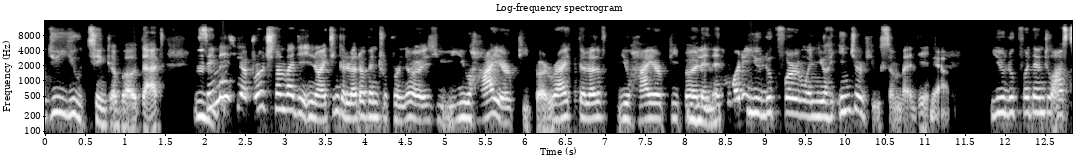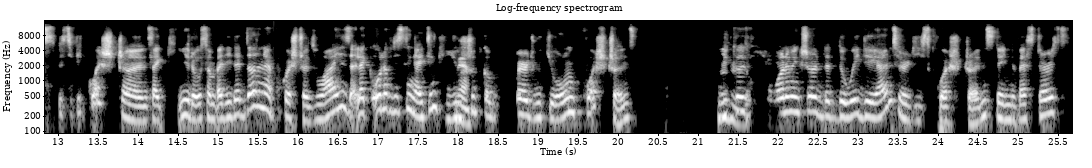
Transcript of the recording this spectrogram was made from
do you think about that? Mhm. Same as you approach somebody, you know, I think a lot of entrepreneurs, you, you hire people, right? A lot of you hire people, Mhm. and, and what do you look for when you interview somebody? Yeah. You look for them to ask specific questions, like, you know, somebody that doesn't have questions. Why is that? Like all of these things, I think you Yeah. should compare it with your own questions Because you want to make sure that the way they answer these questions, the investors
